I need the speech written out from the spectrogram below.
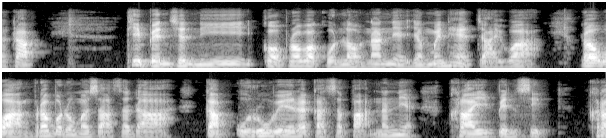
นะครับ ที่เป็นเช่นนี้ก็เพราะว่าคนเหล่านั้นเนี่ยยังไม่แน่ใจว่า ระหว่างพระบรมศาสดา กับอุรุเวรกัสปะนั้นเนี่ยใครเป็นศิษย์ใคร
